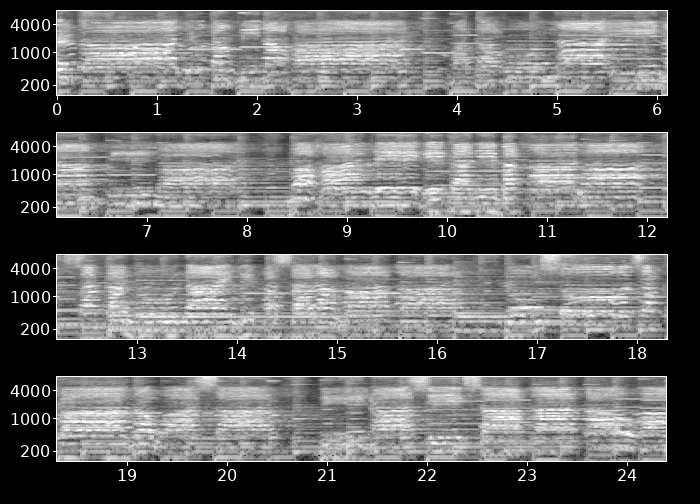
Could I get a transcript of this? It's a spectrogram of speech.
libertad utang binahan Matahong na inampingan. Mahal ligi ka ni Bathala. Sa kanunay di pasalamatan Lungsod sa kagawasan Dinasig sa katawan.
